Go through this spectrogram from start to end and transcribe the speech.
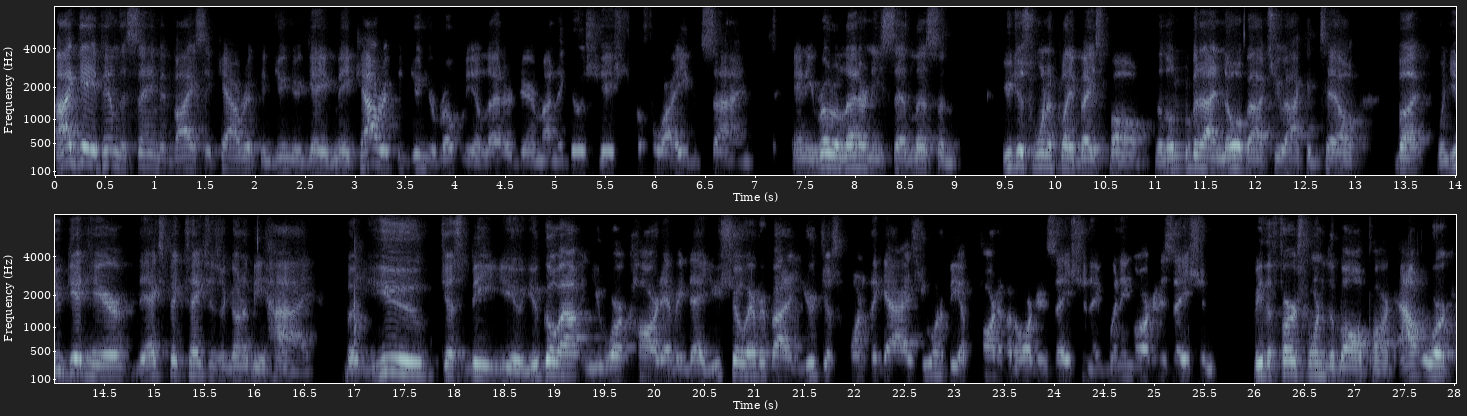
I gave him the same advice that Cal Ripken Jr. gave me. Cal Ripken Jr. wrote me a letter during my negotiations before I even signed. And he wrote a letter and he said, Listen, you just want to play baseball. The little bit I know about you, I can tell. But when you get here, the expectations are going to be high. But you just be you. You go out and you work hard every day. You show everybody you're just one of the guys. You want to be a part of an organization, a winning organization. Be the first one to the ballpark. Outwork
